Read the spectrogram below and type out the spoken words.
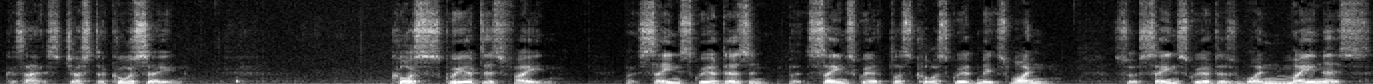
because that's just a cosine. Cos squared is fine, but sine squared isn't. But sine squared plus cos squared makes 1. So sine squared is 1 minus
